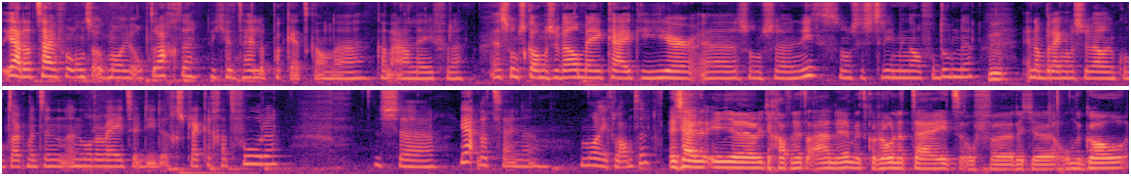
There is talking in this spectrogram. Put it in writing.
ja, dat zijn voor ons ook mooie opdrachten. Dat je het hele pakket kan, kan aanleveren. En soms komen ze wel meekijken hier, eh, soms eh, niet. Soms is streaming al voldoende. Hm. En dan brengen we ze wel in contact met een, een moderator die de gesprekken gaat voeren. Dus eh, ja, dat zijn mooie klanten. En zijn er in je, want je gaf net aan hè, met coronatijd of dat je on the go,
